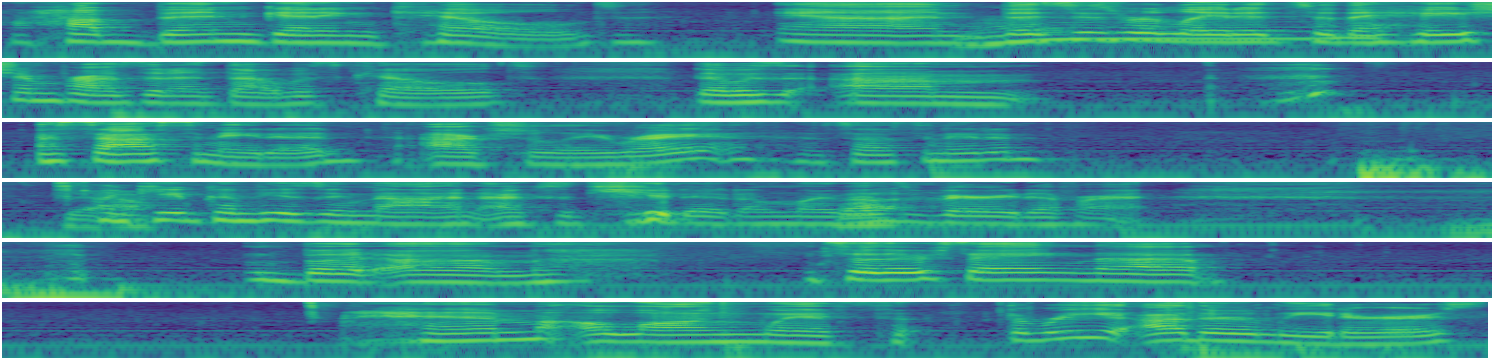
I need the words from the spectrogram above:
have been getting killed. And this is related to the Haitian president that was killed, that was um, assassinated, actually, right? Assassinated? I keep confusing that and executed. I'm like, that's very different. But um, so they're saying that him, along with three other leaders,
